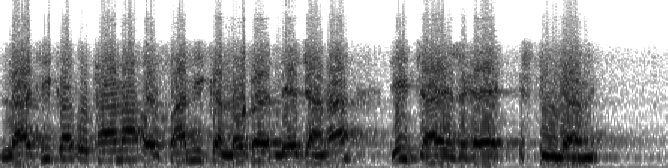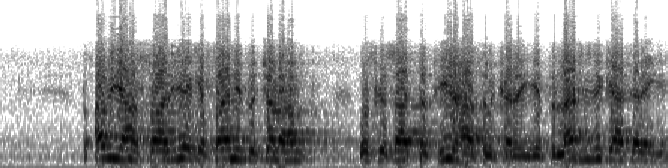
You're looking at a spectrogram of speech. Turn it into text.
لاٹھی کا اٹھانا اور پانی کا لوٹا لے جانا، یہ جائز ہے استنجا میں۔ تو اب یہاں سوال یہ کہ پانی تو چلو ہم اس کے ساتھ تفہیر حاصل کریں گے تو لاٹھی سے کیا کریں گے؟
